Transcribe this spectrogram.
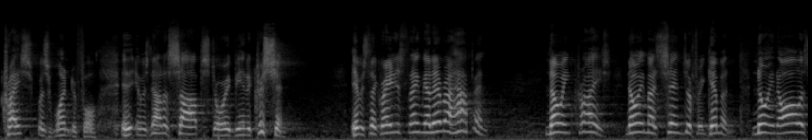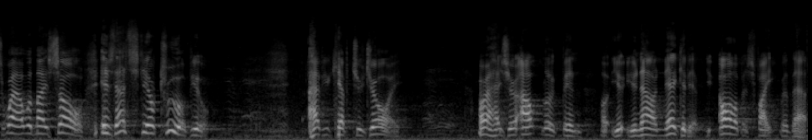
Christ was wonderful. It, it was not a sob story being a Christian. It was the greatest thing that ever happened. Knowing Christ, knowing my sins are forgiven, knowing all is well with my soul. Is that still true of you? Have you kept your joy? Or has your outlook been, uh, you're now negative? All of us fight with that.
